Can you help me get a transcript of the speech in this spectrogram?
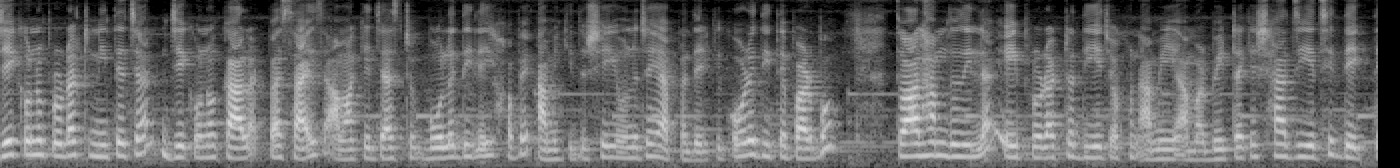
যে কোনো প্রোডাক্ট নিতে চান, যে কোনো কালার বা সাইজ আমাকে জাস্ট বলে দিলেই হবে, আমি কিন্তু সেই অনুযায়ী আপনাদেরকে করে দিতে পারব। তো আলহামদুলিল্লাহ, এই প্রোডাক্টটা দিয়ে যখন আমি আমার বেডটাকে সাজিয়েছি, দেখতে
